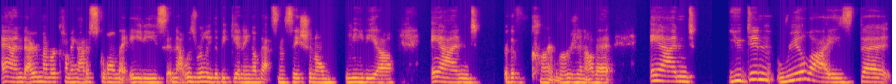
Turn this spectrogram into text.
and i remember coming out of school in the 80s and that was really the beginning of that sensational media and or the current version of it. And you didn't realize that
